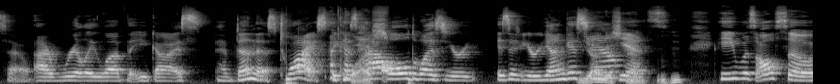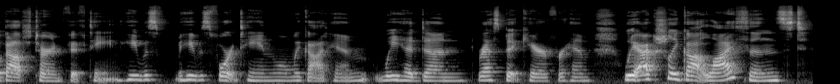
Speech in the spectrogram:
So I really love that you guys have done this twice because Twice. how old was your is it your youngest, Youngest. now? Yes. Mm-hmm. He was also about to turn 15. He was he was 14 when we got him. We had done respite care for him. We actually got licensed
